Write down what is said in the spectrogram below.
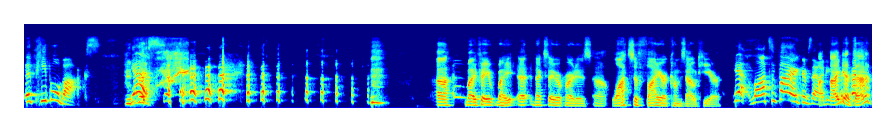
the people box. Yes. Uh my favorite my uh, next favorite part is uh lots of fire comes out here yeah, lots of fire comes out here. I get that.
